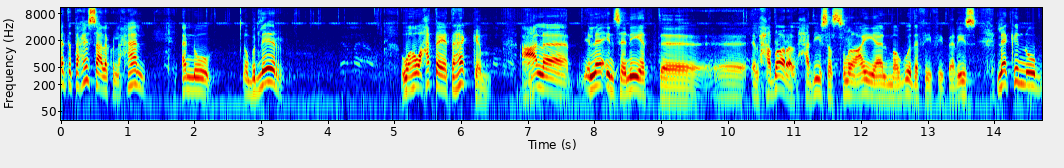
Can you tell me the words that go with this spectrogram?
أنت تحس على كل حال أنه بودلير وهو حتى يتهكم على لا إنسانية آه، آه، الحضارة الحديثة الصناعية الموجودة في في باريس لكنه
